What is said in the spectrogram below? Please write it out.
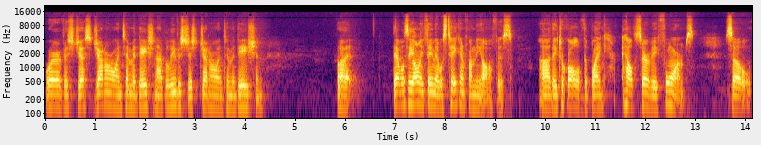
or if it's just general intimidation. I believe it's just general intimidation. But that was the only thing that was taken from the office. Uh, they took all of the blank health survey forms. So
